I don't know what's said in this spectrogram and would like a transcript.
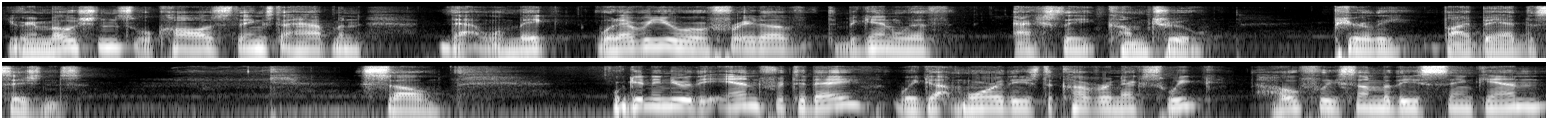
your emotions will cause things to happen that will make whatever you were afraid of to begin with actually come true purely by bad decisions. So, we're getting near the end for today. We got more of these to cover next week. Hopefully, some of these sink in.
